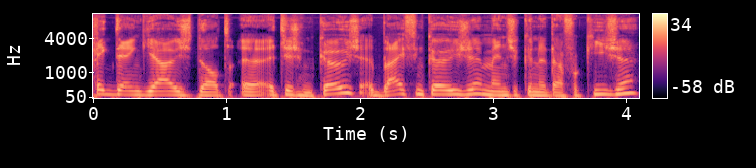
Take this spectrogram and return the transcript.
Ik denk juist dat het is een keuze. Het blijft een keuze. Mensen kunnen daarvoor kiezen.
